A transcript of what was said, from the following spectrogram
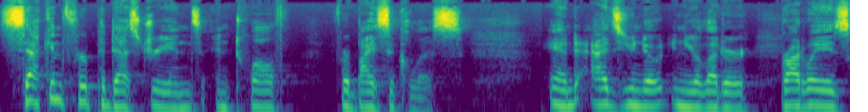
second for pedestrians, and 12th for bicyclists. And as you note in your letter, Broadway is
